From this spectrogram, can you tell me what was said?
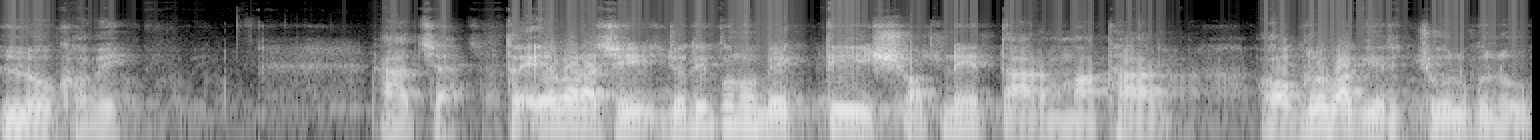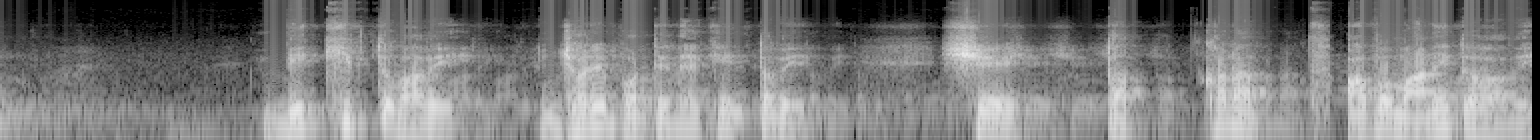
লোক হবে। আচ্ছা তো এবার আসি, যদি কোনো ব্যক্তি স্বপ্নে তার মাথার অগ্রভাগের চুলগুলো বিক্ষিপ্তভাবে ঝরে পড়তে দেখে, তবে সে তৎক্ষণাৎ অপমানিত হবে।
